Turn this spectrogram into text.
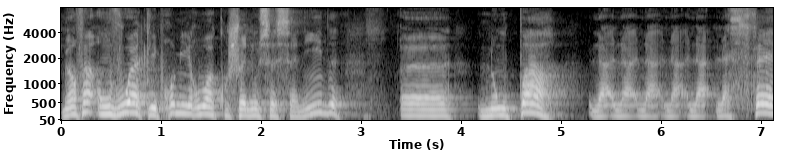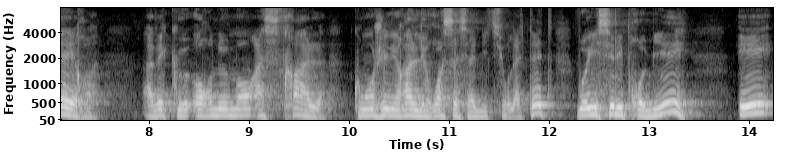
Mais enfin, on voit que les premiers rois Kushanous-Sassanides euh, n'ont pas la, sphère avec euh, ornement astral qu'ont en général les rois sassanides sur la tête. Vous voyez, c'est les premiers et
